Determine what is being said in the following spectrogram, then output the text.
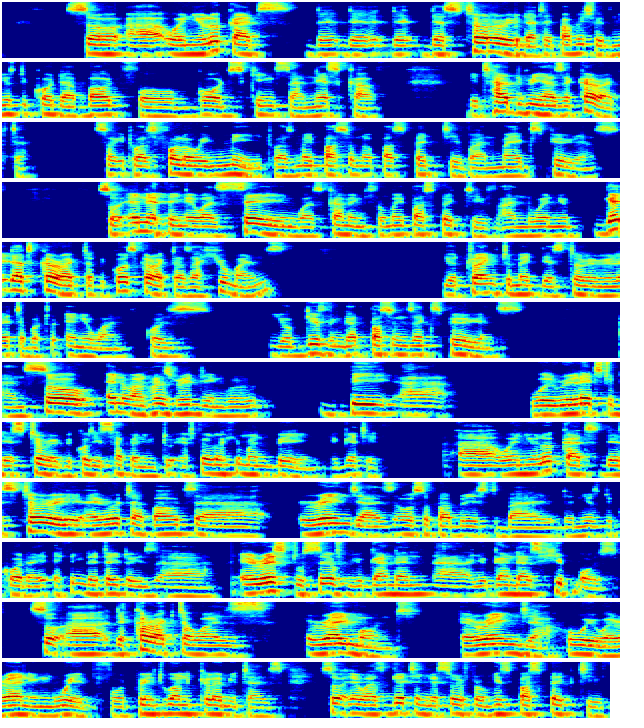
So uh, when you look at the, the, the, the, story that I published with News Decoder about for Gods, Kings, and Nescafe, it had me as a character. So it was following me. It was my personal perspective and my experience. So anything I was saying was coming from my perspective. And when you get that character, because characters are humans, you're trying to make the story relatable to anyone because you're giving that person's experience. And so anyone who's reading will be uh, will relate to the story because it's happening to a fellow human being. You get it? Uh, when you look at the story I wrote about uh, Rangers, also published by the News Decoder, I, I think the title is uh, A Race to Save Ugandan, uh, Uganda's Hippos. So uh, the character was Raymond, a ranger who we were running with for 21 kilometers. So I was getting a story from his perspective.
